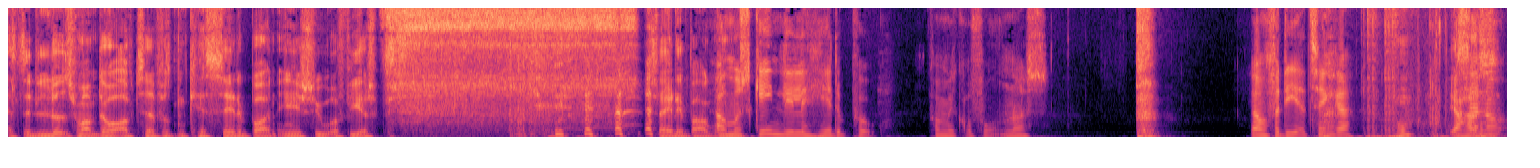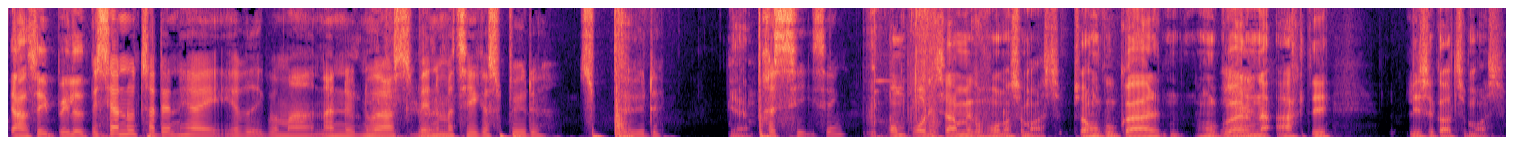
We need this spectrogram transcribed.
Altså, det lød som om, det var optaget på sådan en kassettebånd i 87. Sagde det i Og måske en lille hætte på, på mikrofonen også. Jo, fordi jeg tænker, Hun, jeg, har, jeg nu- jeg har set billedet. hvis jeg nu tager den her af, jeg ved ikke hvor meget, nej, nu, nu er jeg også vendt mig til ikke at spytte. Spytte. Ja. Præcis, ikke? Hun bruger de samme mikrofoner som os. Så hun kunne gøre, hun kunne gøre Ja. det nøjagtigt lige så godt som os,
